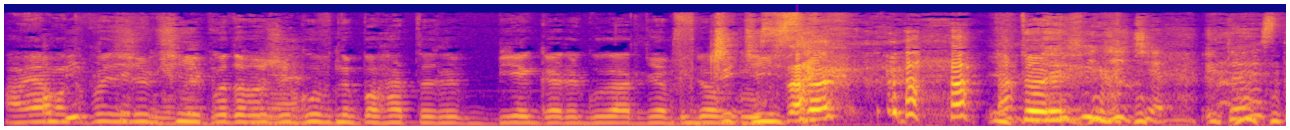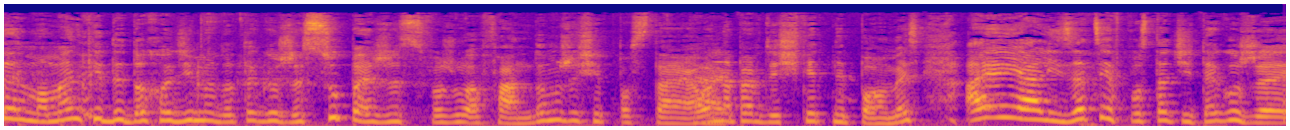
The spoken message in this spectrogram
A ja mogę powiedzieć, że mi się nie podoba, że główny bohater biega regularnie, w jeansach. I to jest... Widzicie, i to jest ten moment, kiedy dochodzimy do tego, że super, że stworzyła fandom, że się postarała, Tak. naprawdę świetny pomysł, a realizacja w postaci tego, że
